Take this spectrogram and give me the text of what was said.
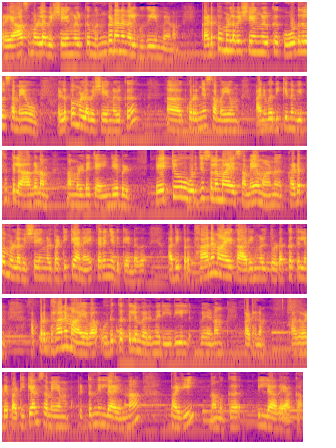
പ്രയാസമുള്ള വിഷയങ്ങൾക്ക് മുൻഗണന നൽകുകയും വേണം. കടുപ്പമുള്ള വിഷയങ്ങൾക്ക് കൂടുതൽ സമയവും എളുപ്പമുള്ള വിഷയങ്ങൾക്ക് കുറഞ്ഞ സമയവും അനുവദിക്കുന്ന വിധത്തിലാകണം നമ്മളുടെ ടൈം ടേബിൾ. ഏറ്റവും ഊർജസ്വലമായ സമയമാണ് കടുപ്പമുള്ള വിഷയങ്ങൾ പഠിക്കാനായി തിരഞ്ഞെടുക്കേണ്ടത്. അതിപ്രധാനമായ കാര്യങ്ങൾ തുടക്കത്തിലും അപ്രധാനമായവ ഒടുക്കത്തിലും വരുന്ന രീതിയിൽ വേണം പഠനം. അതോടെ പഠിക്കാൻ സമയം കിട്ടുന്നില്ല എന്ന പഴി നമുക്ക് ഇല്ലാതെയാക്കാം.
